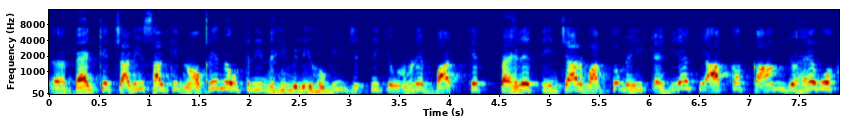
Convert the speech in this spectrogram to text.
बैंक के 40 साल की नौकरी में उतनी नहीं मिली होगी जितनी कि उन्होंने बात के पहले तीन चार वाक्यों में ही कह दिया कि आपका काम जो है वो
